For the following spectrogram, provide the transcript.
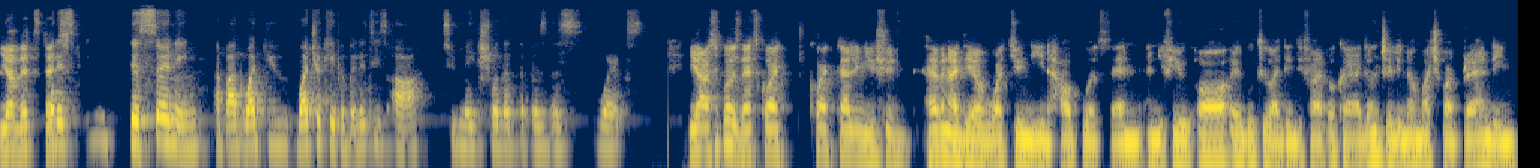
Yeah, that's But that's it's discerning about what you what your capabilities are to make sure that the business works. Yeah. I suppose that's quite quite telling. You should have an idea of what you need help with, and and if you are able to identify, okay, I don't really know much about branding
